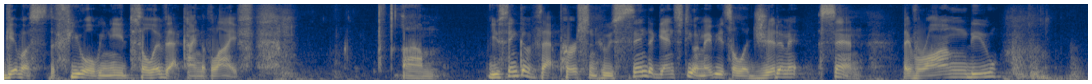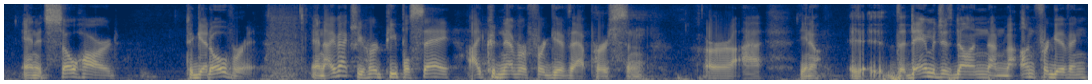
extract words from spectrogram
give us the fuel we need to live that kind of life. Um, you think of that person who's sinned against you, and maybe it's a legitimate sin. They've wronged you, and it's so hard to get over it. And I've actually heard people say, I could never forgive that person. Or, I, you know, the damage is done, I'm unforgiving.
